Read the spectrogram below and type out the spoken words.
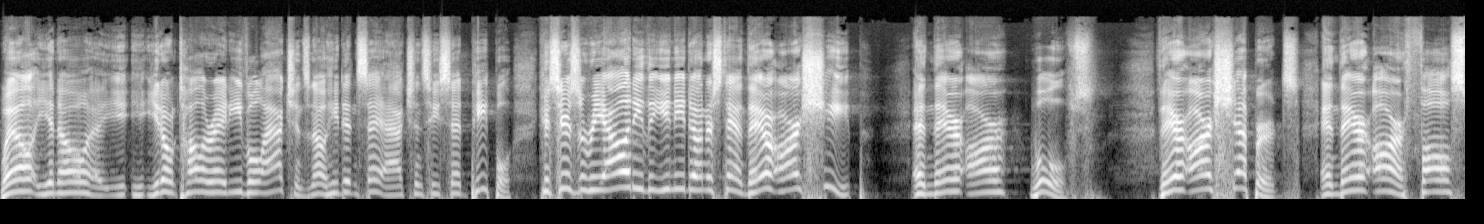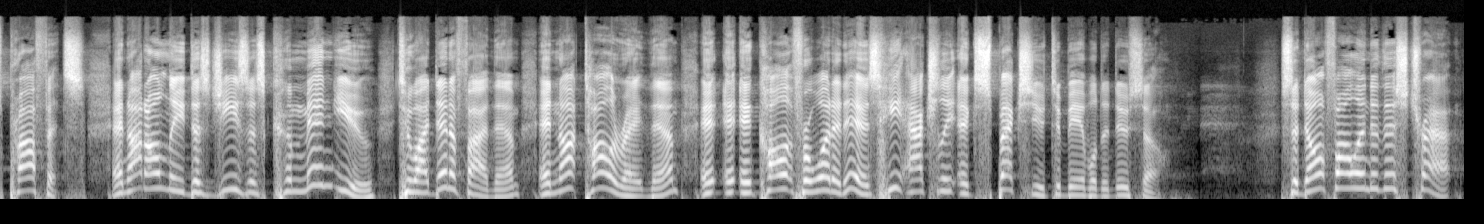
Well, you know, uh, you, you, don't tolerate evil actions. No, he didn't say actions, he said people. Because here's the reality that you need to understand there are sheep and there are wolves. There are shepherds and there are false prophets. And not only does Jesus commend you to identify them and not tolerate them and, and, call it for what it is, he actually expects you to be able to do so. So don't fall into this trap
